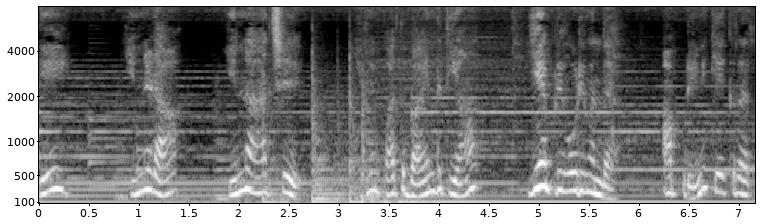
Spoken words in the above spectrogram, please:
டேய் என்னடா? என்ன ஆச்சு? இவன் பார்த்து பயந்துட்டியா? ஏன் இப்படி ஓடி வந்த? அப்படின்னு கேக்குறாரு.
